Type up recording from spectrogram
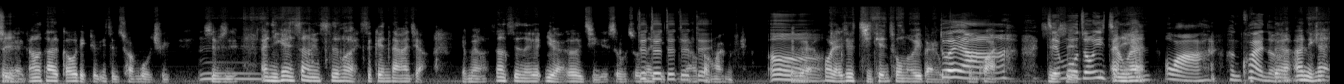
对。然后它的高点就一直穿过去，是不是？哎，你看上一次后来是跟大家讲有没有？上次那个一百二级的时候说那几天要赶快买，嗯，对不对？后来就几天冲到一百五，对啊。节目中一讲完，哇，很快呢。对啊，你看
